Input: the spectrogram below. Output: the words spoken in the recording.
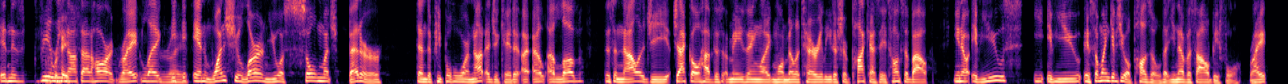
It is really right. not that hard, right? Like, right. It, and once you learn, you are so much better than the people who are not educated. I, I, I love this analogy. Jocko have this amazing, like more military leadership podcast. He talks about, you know, if you, if you, if someone gives you a puzzle that you never solved before, right?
